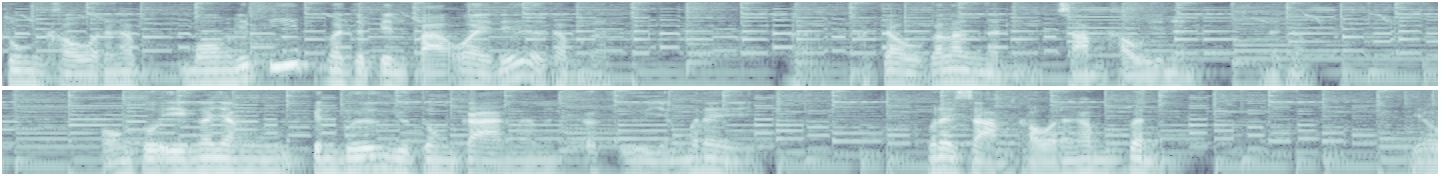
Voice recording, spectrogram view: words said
ทุ่งเขานะครับ มองลิบๆก็จะเป็นป่าอ้อยเด้อครับนะพระเจ้ากำลังเงินสามเขาอยู่นั่นนะครับ ของตัวเองก็ยังเป็นเบื้องอยู่ตรงกลางนะก็คือยังไม่ได้ไม่ได้สามเขานะครับเพื่อนเดี๋ยว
